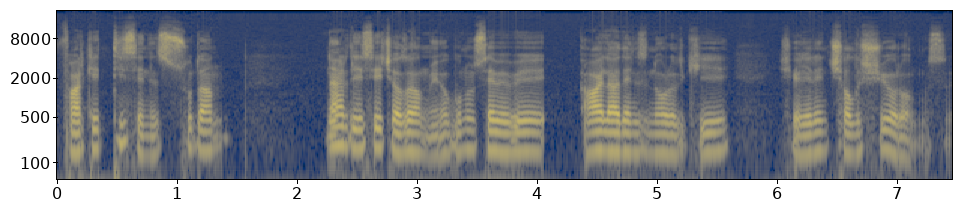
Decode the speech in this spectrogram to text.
fark ettiyseniz sudan neredeyse hiç azalmıyor. Bunun sebebi hala denizin oradaki şeylerin çalışıyor olması.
